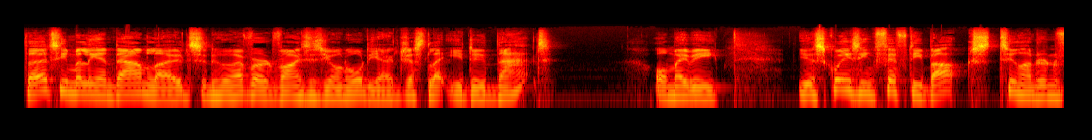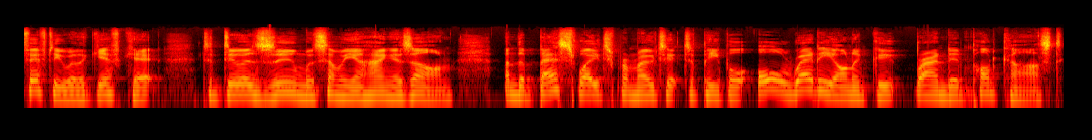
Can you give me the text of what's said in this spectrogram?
30 million downloads, and whoever advises you on audio just let you do that? Or maybe you're squeezing 50 bucks, 250 with a gift kit to do a Zoom with some of your hangers on, and the best way to promote it to people already on a Goop branded podcast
